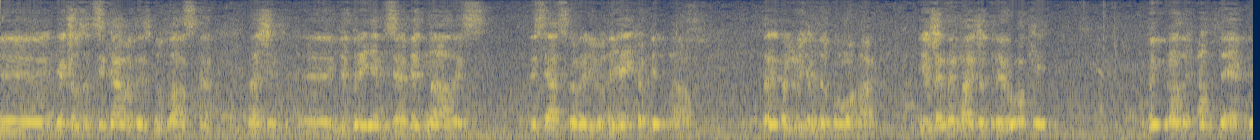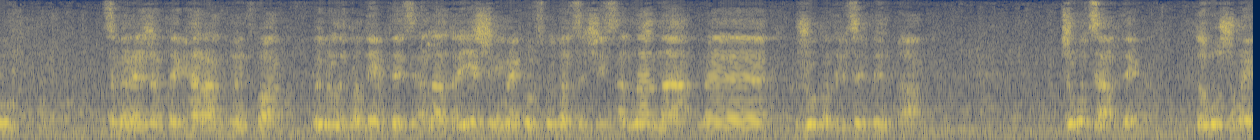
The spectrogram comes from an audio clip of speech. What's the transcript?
Е, Якщо зацікавитесь, будь ласка, значить, е, підприємці об'єднались Деснянського району, я їх об'єднав. Треба людям допомагати. І вже ми майже три роки вибрали аптеку, це мережа аптек Гарант Ментфар. Вибрали по одній аптеці. Одна на Троєщині, Майкопського 26, одна на е, Жукова 31А. Чому ця аптека? Тому що ми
